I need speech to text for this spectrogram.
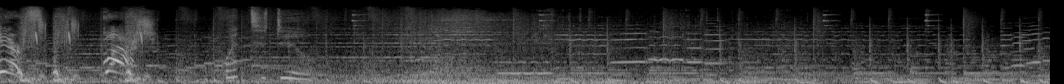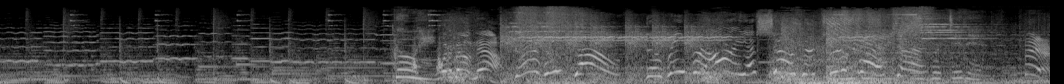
Ears! Flash! What to do? Going. What about now? There we go! The Reaper Aria shows her true character! Never did it. There!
